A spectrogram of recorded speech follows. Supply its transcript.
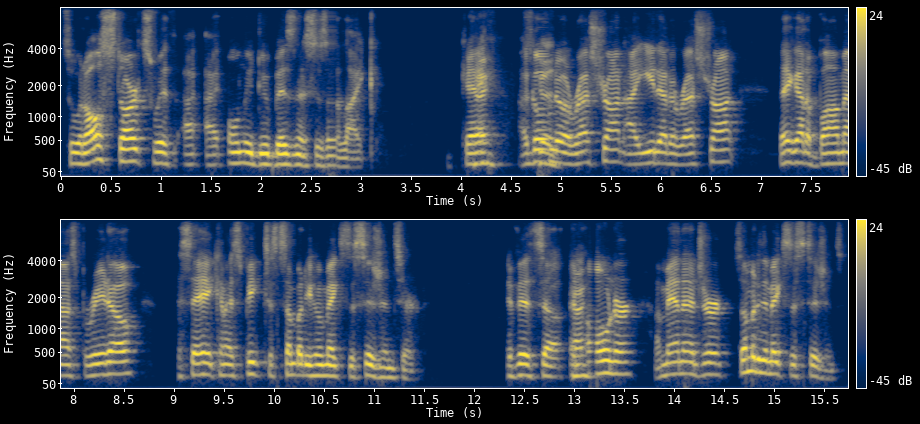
So it all starts with I, I only do businesses I like. Okay. Okay, I go good. into a restaurant, I eat at a restaurant, they got a bomb ass burrito. I say, hey, can I speak to somebody who makes decisions here? If it's a, an owner, a manager, somebody that makes decisions,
